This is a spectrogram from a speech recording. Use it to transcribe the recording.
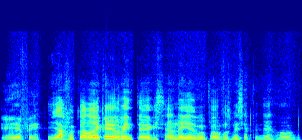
F. Y ya fue cuando me cayó el 20 de que sean ellos, güey, pero pues me hice pendejo, güey.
